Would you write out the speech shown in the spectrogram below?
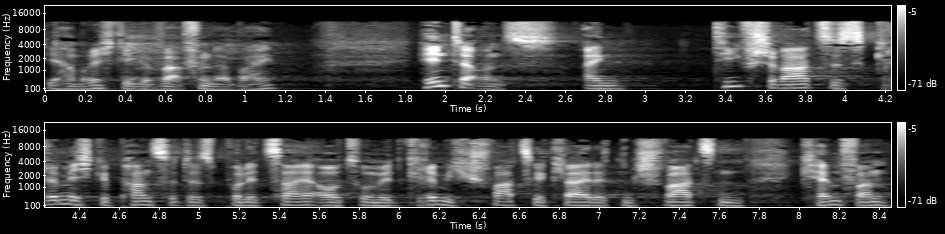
die haben richtige Waffen dabei. Hinter uns ein tiefschwarzes, grimmig gepanzertes Polizeiauto mit grimmig schwarz gekleideten schwarzen Kämpfern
